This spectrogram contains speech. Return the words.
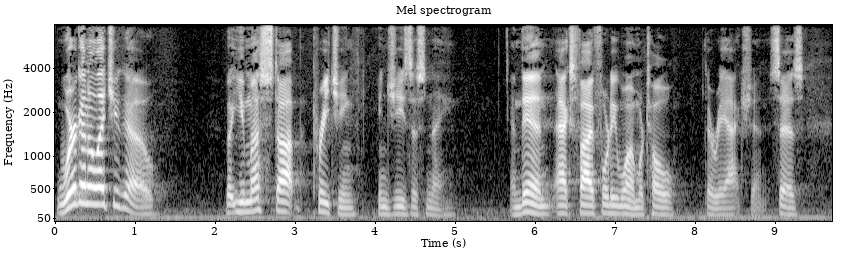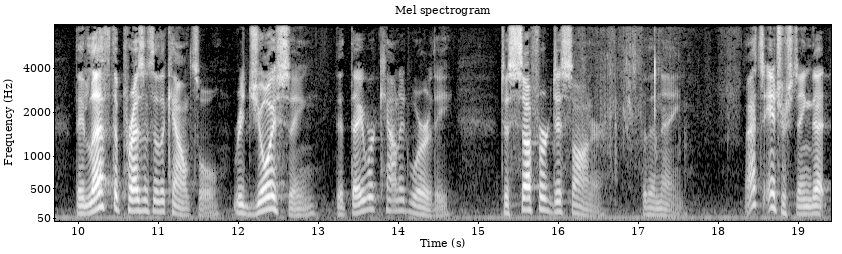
"We're going to let you go, but you must stop preaching in Jesus' name. And then Acts 5:41 we're told their reaction. It says, "They left the presence of the council, rejoicing that they were counted worthy to suffer dishonor for the name." That's interesting that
